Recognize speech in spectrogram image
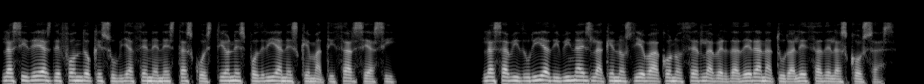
Las ideas de fondo que subyacen en estas cuestiones podrían esquematizarse así. La sabiduría divina es la que nos lleva a conocer la verdadera naturaleza de las cosas.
